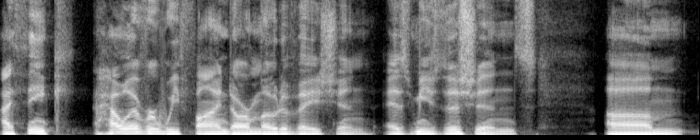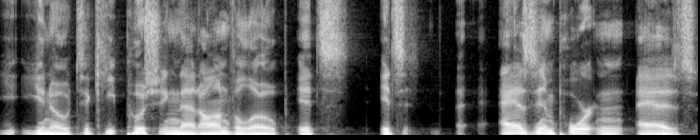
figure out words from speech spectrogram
I think however we find our motivation as musicians, um, you, you know, to keep pushing that envelope, it's it's as important as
